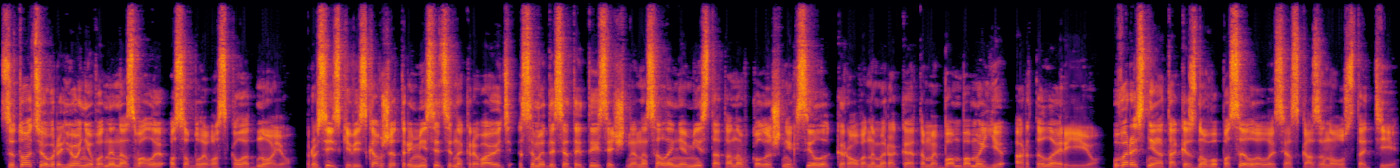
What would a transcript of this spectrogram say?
Ситуацію в регіоні вони назвали особливо складною. Російські війська вже три місяці накривають 70-тисячне населення міста та навколишніх сіл керованими ракетами, бомбами й артилерією. У вересні атаки знову посилилися, сказано у статті.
